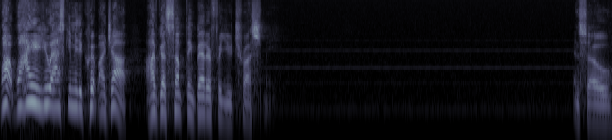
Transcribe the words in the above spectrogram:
why, why are you asking me to quit my job? I've got something better for you, trust me. And so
